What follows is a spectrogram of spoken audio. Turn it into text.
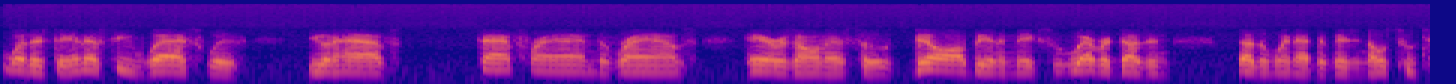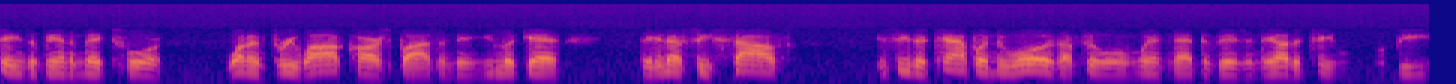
whether it's the NFC West with you're going to have San Fran, the Rams, Arizona. So they'll all be in the mix. Whoever doesn't doesn't win that division, those two teams will be in the mix for one of three wild card spots. And then you look at the NFC South. It's either Tampa or New Orleans. I feel will win that division. The other team will be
